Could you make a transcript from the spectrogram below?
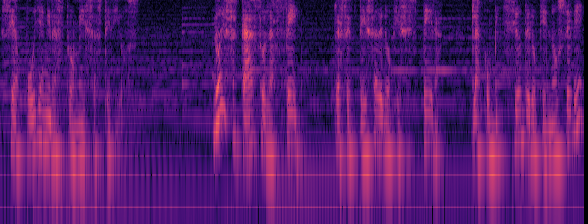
se apoyan en las promesas de Dios. ¿No es acaso la fe la certeza de lo que se espera, la convicción de lo que no se ve?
